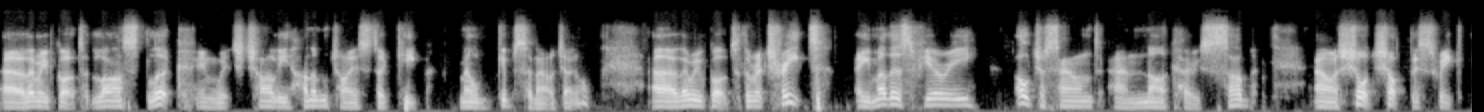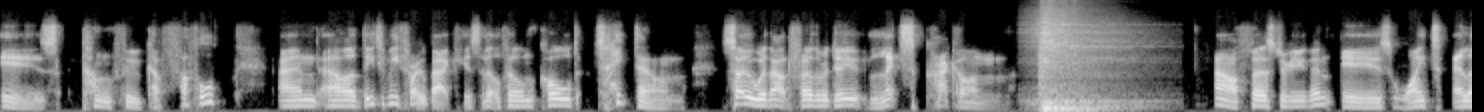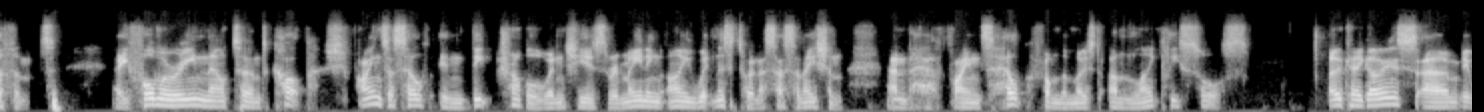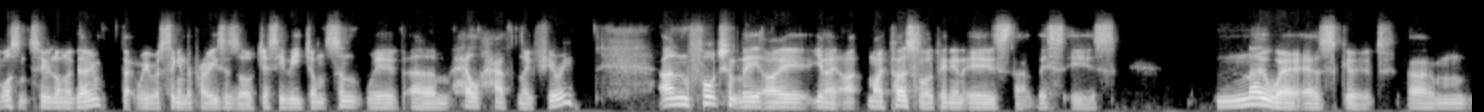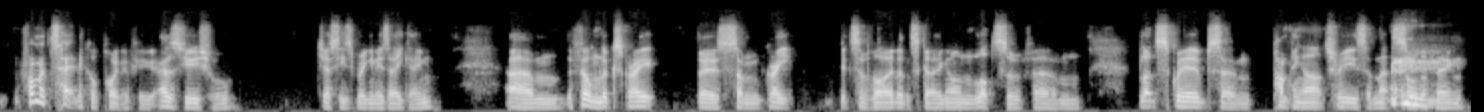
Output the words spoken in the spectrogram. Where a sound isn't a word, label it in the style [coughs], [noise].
Uh, then we've got Last Look, in which Charlie Hunnam tries to keep Mel Gibson out of jail. Uh, then we've got The Retreat, A Mother's Fury, Ultrasound, and Narco Sub. Our short shot this week is Kung Fu Kerfuffle. And our DTV throwback is a little film called Takedown. So without further ado, let's crack on. Our first review then is White Elephant. A former Marine, now turned cop, she finds herself in deep trouble when she is the remaining eyewitness to an assassination and finds help from the most unlikely source. Okay, guys, um, it wasn't too long ago that we were singing the praises of Jesse V. Johnson with um, Hell Hath No Fury. Unfortunately, I, you know, I, my personal opinion is that this is nowhere as good. Um, from a technical point of view, as usual, Jesse's bringing his A game. Um, the film looks great. There's some great bits of violence going on, lots of um, blood squibs and pumping arteries and that sort of [clears throat] thing.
